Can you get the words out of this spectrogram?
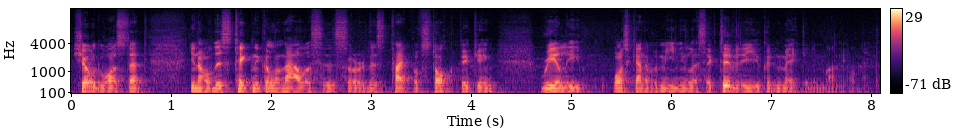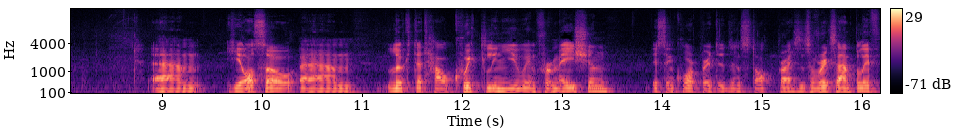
showed was that, you know, this technical analysis or this type of stock picking really was kind of a meaningless activity, you couldn't make any money on it. Um, he also um, looked at how quickly new information is incorporated in stock prices. So, for example, if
